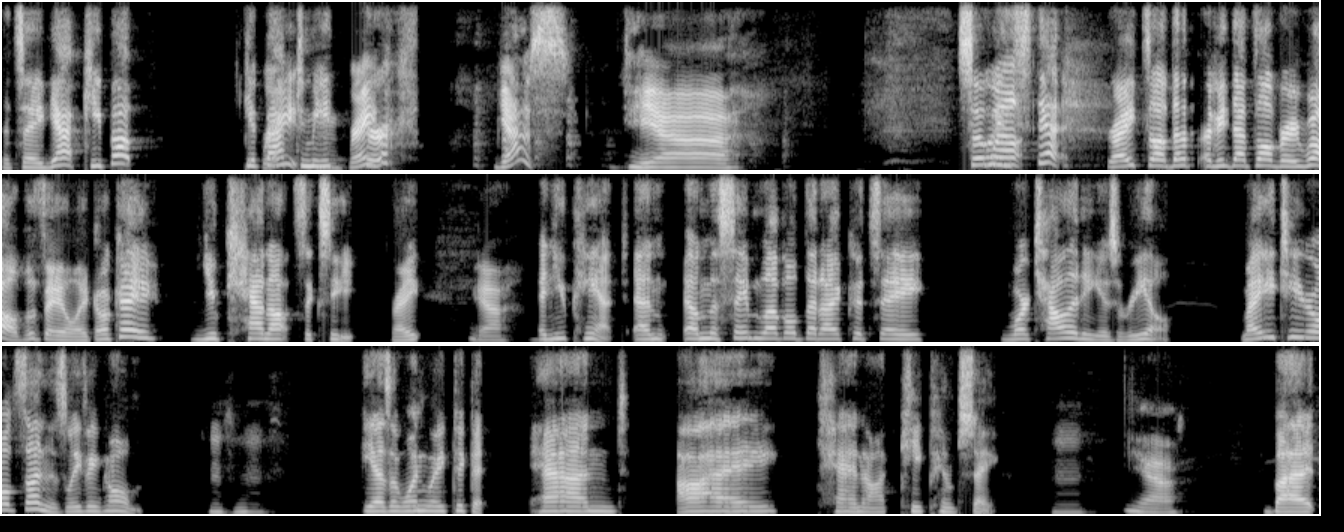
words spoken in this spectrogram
and say, yeah, keep up. Get back to me. mm, right. yes. Yeah. So Well- instead, right? So that, I mean, that's all very well to say, like, okay, you cannot succeed, right? Yeah. and you can't. And on the same level that I could say mortality is real. My 18 year old son is leaving home. Mm-hmm. He has a one way ticket and I cannot keep him safe. Yeah. But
